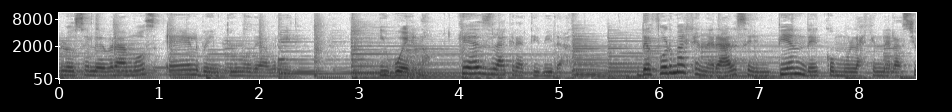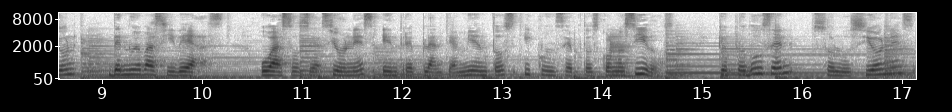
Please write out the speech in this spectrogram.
lo celebramos el 21 de abril. Y bueno, ¿qué es la creatividad? De forma general se entiende como la generación de nuevas ideas o asociaciones entre planteamientos y conceptos conocidos que producen soluciones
